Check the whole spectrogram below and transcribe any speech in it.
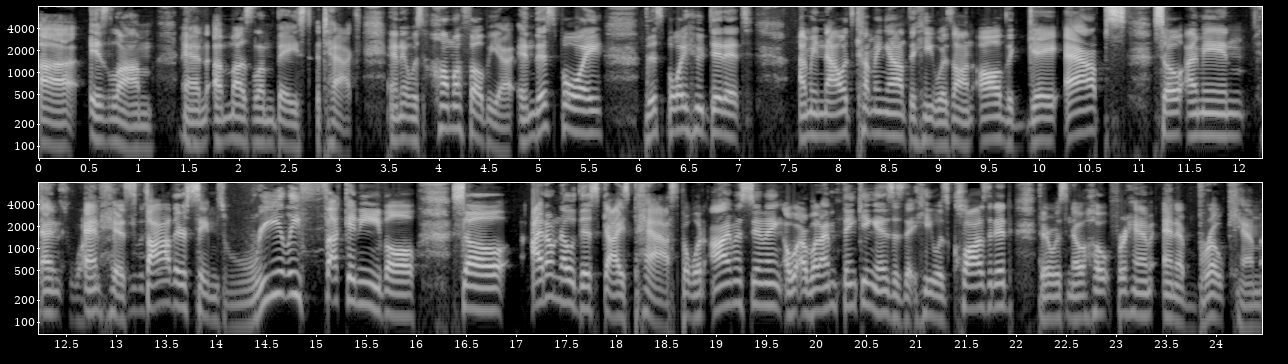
uh islam and a muslim based attack. And it was homophobia. And this boy this boy who did it I mean, now it's coming out that he was on all the gay apps. So I mean, and and his father seems really fucking evil. So I don't know this guy's past, but what I'm assuming or what I'm thinking is is that he was closeted, there was no hope for him, and it broke him.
